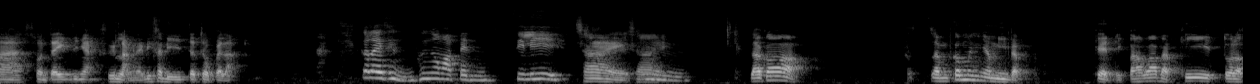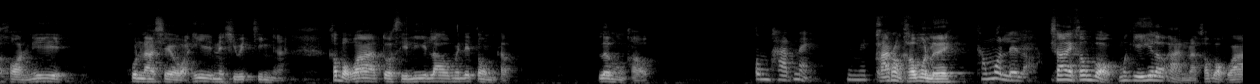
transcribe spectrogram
มาสนใจจริงๆอะคือหลังจากที่คดีจะจบไปละ ก็เลยถึงเพิ่งเอามาเป็นซีรีส์ใช่ใช่อืมแล้วก็แล้วก็มันยังมีแบบเกร็ดอีกป่ะว่าแบบที่ตัวละครที่คุณราเชลอะที่ในชีวิตจริงอะเขาบอกว่าตัวซีรีส์เล่าไม่ได้ตรงกับเรื่องของเขา ตรง part ไหนที่ไม่ตรง part ของเขาหมดเลย ทั้งหมดเลยเหรอ ใช่เขาบอกเมื่อกี้ที่เราอ่านมาเขาบอกว่า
